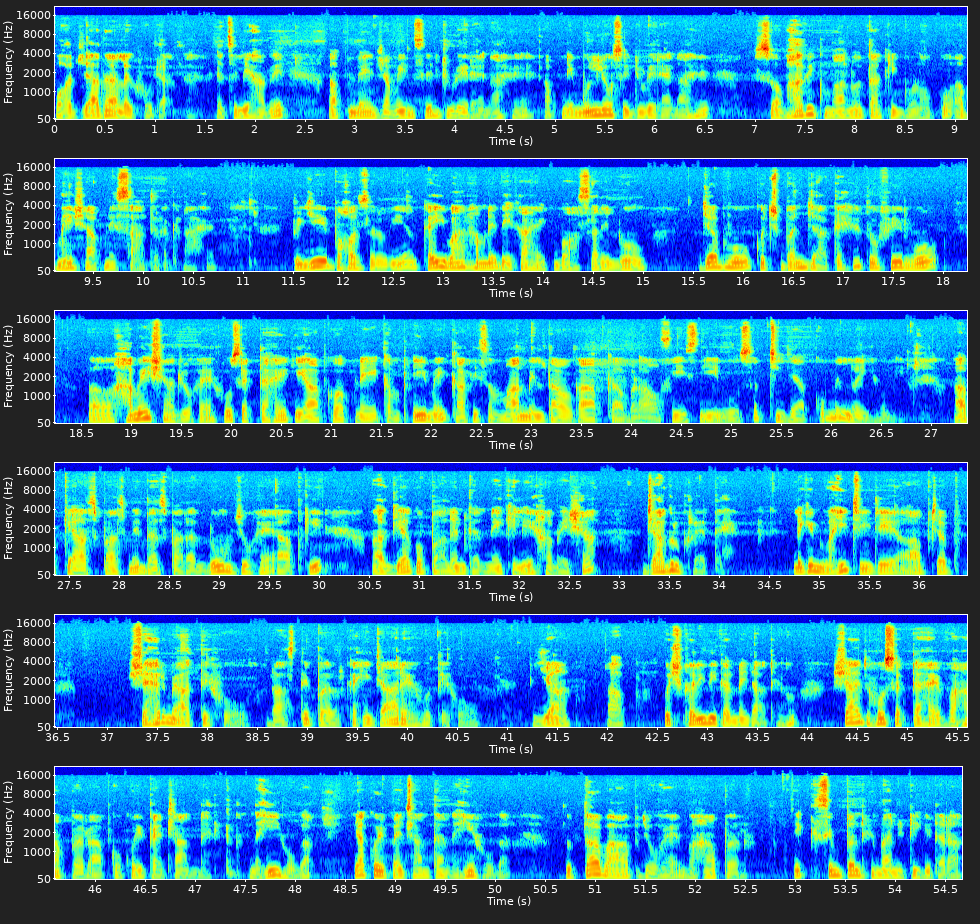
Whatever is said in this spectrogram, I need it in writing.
बहुत ज़्यादा अलग हो जाता है। इसलिए हमें अपने ज़मीन से जुड़े रहना है, अपने मूल्यों से जुड़े रहना है, स्वाभाविक मानवता के गुणों को हमेशा अपने साथ रखना है। तो ये बहुत ज़रूरी है। और कई बार हमने देखा है कि बहुत सारे लोग जब वो कुछ बन जाते हैं तो फिर वो हमेशा जो है, हो सकता है कि आपको अपने कंपनी में काफ़ी सम्मान मिलता होगा, आपका बड़ा ऑफ़िस ये वो सब चीज़ें आपको मिल रही होंगी। आपके आसपास में दस बारह लोग जो है, आपकी आज्ञा को पालन करने के लिए हमेशा जागरूक रहते हैं। लेकिन वही चीज़ें आप जब शहर में आते हो, रास्ते पर कहीं जा रहे होते हो, या आप कुछ खरीदी करने जाते हो, शायद हो सकता है वहाँ पर आपको कोई पहचान नहीं होगा। या कोई पहचानता नहीं होगा तो तब आप जो है वहाँ पर एक सिंपल ह्यूमैनिटी की तरह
